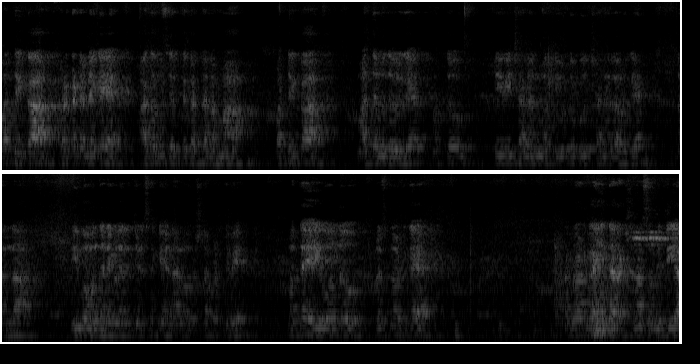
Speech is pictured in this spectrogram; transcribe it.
ಪತ್ರಿಕಾ ಪ್ರಕಟಣೆಗೆ ಆಗಮಿಸಿರ್ತಕ್ಕಂಥ ನಮ್ಮ ಪತ್ರಿಕಾ ಮಾಧ್ಯಮದವರಿಗೆ ಮತ್ತು ಟಿ ವಿ ಚಾನೆಲ್ ಮತ್ತು ಯೂಟ್ಯೂಬ್ ಚಾನೆಲ್ ಅವರಿಗೆ ನನ್ನ ಭೀಮ ವಂದನೆಗಳನ್ನು ತಿಳಿಸೋಕ್ಕೆ ನಾನು ಇಷ್ಟಪಡ್ತೀವಿ. ಮತ್ತು ಈ ಒಂದು ಪ್ರೆಸ್ ನೋಟ್ಗೆ ಕರ್ನಾಟಕ ಹಿಂದ ರಕ್ಷಣಾ ಸಮಿತಿಯ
